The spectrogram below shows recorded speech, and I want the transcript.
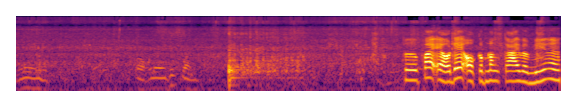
าไปเอาที่แข็งแรงออกแรงทุกวันเออป้าแอลได้ออกกำลังกายแบบนี้นะ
